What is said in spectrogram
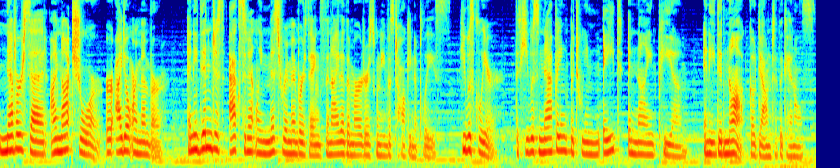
never said, I'm not sure, or I don't remember. And he didn't just accidentally misremember things the night of the murders when he was talking to police. He was clear. that he was napping between 8 and 9 p.m., and he did not go down to the kennels.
